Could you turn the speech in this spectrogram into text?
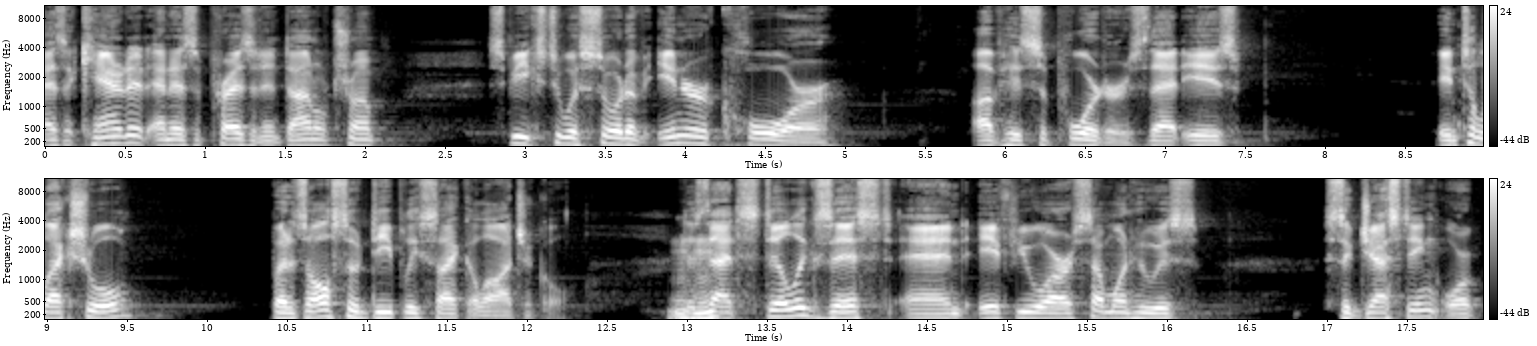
as a candidate and as a president, Donald Trump speaks to a sort of inner core of his supporters that is intellectual, but it's also deeply psychological. Mm-hmm. Does that still exist? And if you are someone who is suggesting or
